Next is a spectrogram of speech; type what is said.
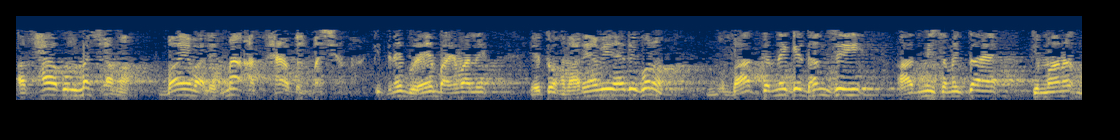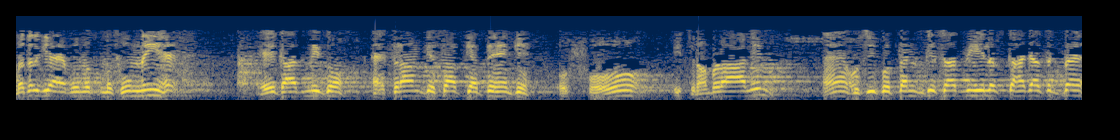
اصحاب المشامہ بائیں والے میں اصحاب المشامہ کتنے برے ہیں بائیں والے؟ یہ تو ہمارے یہاں بھی ہے، دیکھو نا، بات کرنے کے ڈھنگ سے ہی آدمی سمجھتا ہے کہ معنی بدل گیا ہے، وہ مفہوم نہیں ہے۔ ایک آدمی کو احترام کے ساتھ کہتے ہیں کہ اوفو، اتنا بڑا عالم ہے اسی کو تن کے ساتھ بھی یہ لفظ کہا جا سکتا ہے۔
